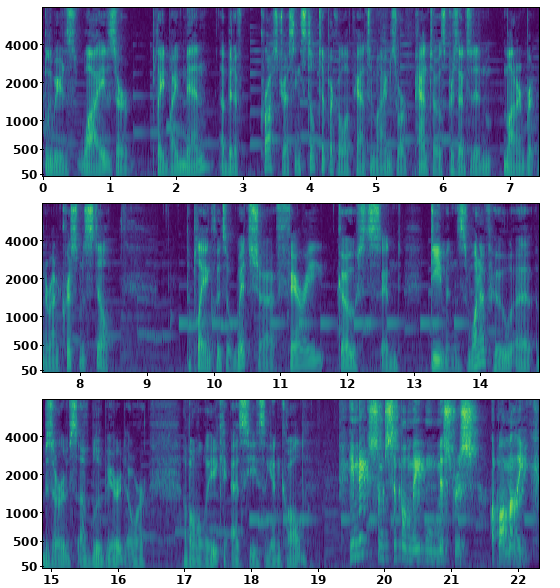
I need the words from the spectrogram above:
Bluebeard's wives are played by men, a bit of cross dressing, still typical of pantomimes or pantos presented in modern Britain around Christmas, still. The play includes a witch, a fairy, ghosts, and demons, one of who uh, observes of Bluebeard, or Abomelique, as he's again called. He makes some simple maiden mistress, Abomelique,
